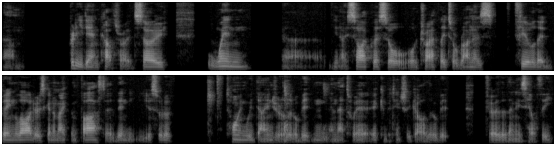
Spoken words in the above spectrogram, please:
um, pretty damn cutthroat. So when uh, you know cyclists or, or triathletes or runners feel that being lighter is going to make them faster, then you're sort of toying with danger a little bit, and, and that's where it can potentially go a little bit further than is healthy.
